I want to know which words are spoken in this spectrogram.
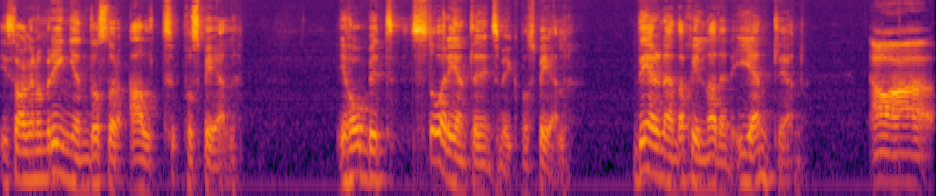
i Sagan om ringen då står allt på spel. I Hobbit står egentligen inte så mycket på spel. Det är den enda skillnaden egentligen. Ja,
